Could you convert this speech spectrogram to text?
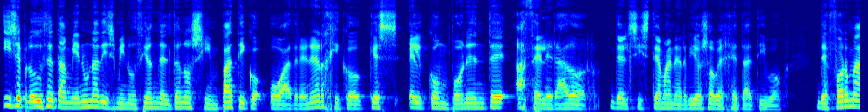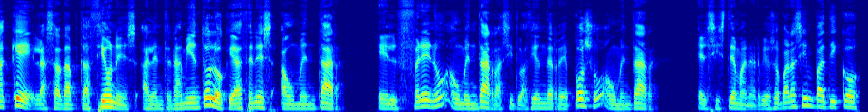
y se produce también una disminución del tono simpático o adrenérgico, que es el componente acelerador del sistema nervioso vegetativo. De forma que las adaptaciones al entrenamiento lo que hacen es aumentar el freno, aumentar la situación de reposo, aumentar el sistema nervioso parasimpático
